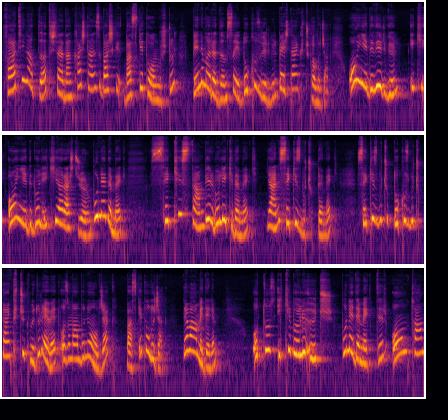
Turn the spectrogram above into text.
Fatih'in attığı atışlardan kaç tanesi basket olmuştur? Benim aradığım sayı 9,5'ten küçük olacak. 17,2 17 bölü 2'yi araştırıyorum. Bu ne demek? 8 tam 1 bölü 2 demek. Yani 8,5 demek. 8,5 9,5'tan küçük müdür? Evet. O zaman bu ne olacak? Basket olacak. Devam edelim. 32 bölü 3 bu ne demektir? 10 tam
